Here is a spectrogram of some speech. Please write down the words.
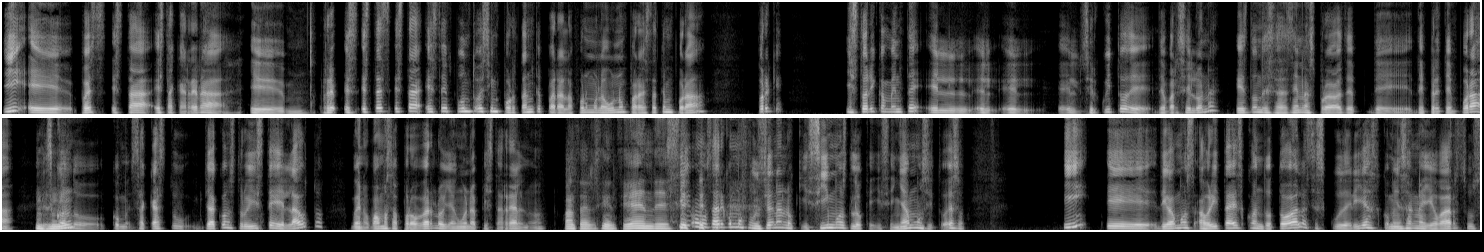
Y eh, pues esta, esta carrera, eh, esta, esta- este punto es importante para la Fórmula 1 para esta temporada, porque históricamente el, el- el- el circuito de, de Barcelona es donde se hacen las pruebas de, de- de pretemporada. Es Ujú. cuando come- sacas tu, ya construiste el auto, bueno, vamos a probarlo ya en una pista real, ¿no? Vamos a ver si enciende. Sí, vamos a ver cómo funciona lo que hicimos, lo que diseñamos y todo eso. Y, eh, digamos, ahorita es cuando todas las escuderías comienzan a llevar sus,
